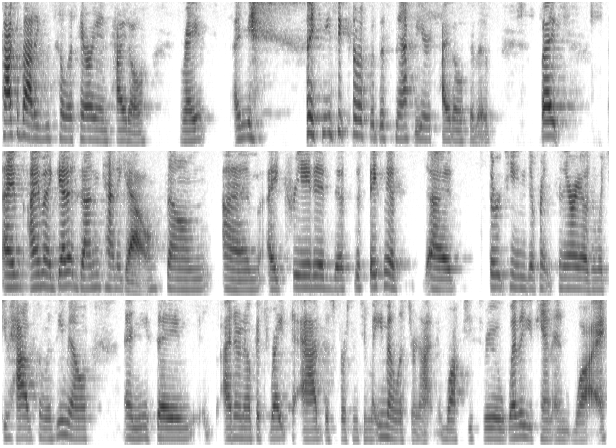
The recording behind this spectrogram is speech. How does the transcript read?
Talk about a utilitarian title, right? I mean. I need to come up with a snappier title for this. But I'm, I'm a get it done kind of gal. So um, I created this, this basically has uh, 13 different scenarios in which you have someone's email and you say, I don't know if it's right to add this person to my email list or not. It walks you through whether you can and why.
